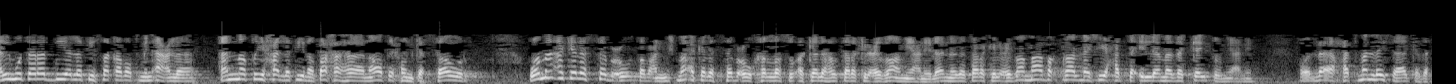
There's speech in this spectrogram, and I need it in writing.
المتردية التي سقطت من أعلى النطيحة التي نطحها ناطح كالثور. وما أكل السبع طبعا مش ما أكل السبع وخلص وأكلها وترك العظام يعني لأن إذا ترك العظام ما بقى لنا شيء حتى إلا ما ذكيتم يعني. لا حتما ليس هكذا.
